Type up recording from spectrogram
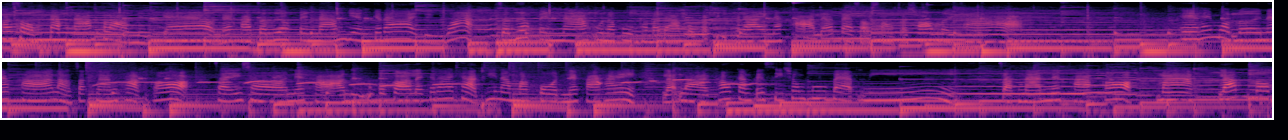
ผสมกับน้ำเปล่าหนึ่งแก้วนะคะ จะเลือกเป็นน้ำเย็นก็ได้ หรือว่าจะเลือกเป็นน้ำอุณหภูมิธรรมดาปกติก็ได้นะคะ แล้วแต่สาวๆจะชอบเลยค่ะเทให้หมดเลยนะคะ หลังจากนั้นค่ะก็ใช้ช้อนนะคะ หรืออุปกรณ์อะไรก็ได้ค่ะ ที่นำมาคนนะคะ ให้ละลายเข้ากันเป็นสีชมพูแบบนี้ จากนั้นนะคะก็มารับลม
